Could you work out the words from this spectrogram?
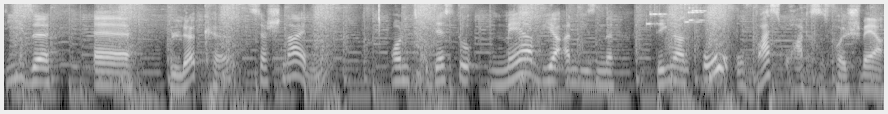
diese äh, Blöcke zerschneiden. Und desto mehr wir an diesen Dingern... Oh, oh, was? Oh, das ist voll schwer.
